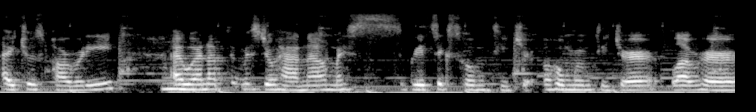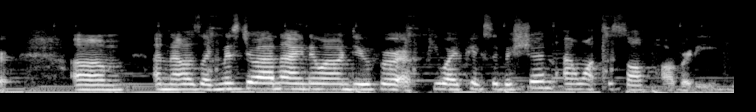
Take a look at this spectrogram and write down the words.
I chose poverty. Mm. I went up to Miss Johanna, my grade six home teacher, homeroom teacher, love her. Um, and I was like, Miss Johanna, I know what I want to do for a PYP exhibition. I want to solve poverty.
